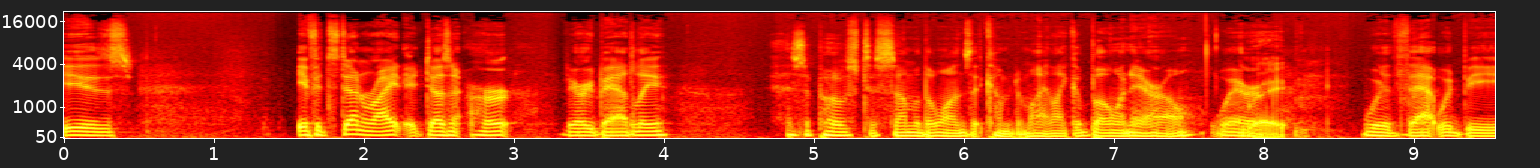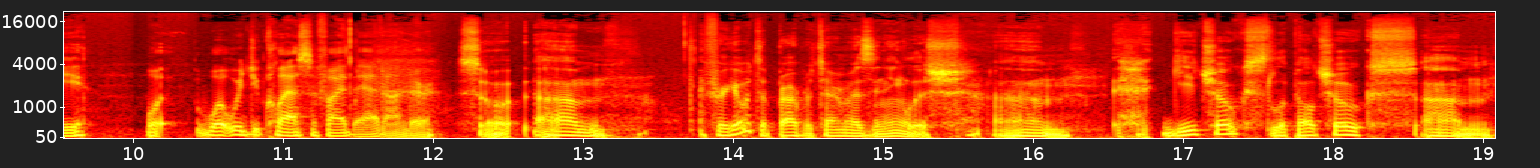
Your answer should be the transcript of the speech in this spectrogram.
is, if it's done right, it doesn't hurt very badly, as opposed to some of the ones that come to mind, like a bow and arrow, where right. where that would be. What what would you classify that under? So um, I forget what the proper term is in English. Um, gi chokes, lapel chokes. Um,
